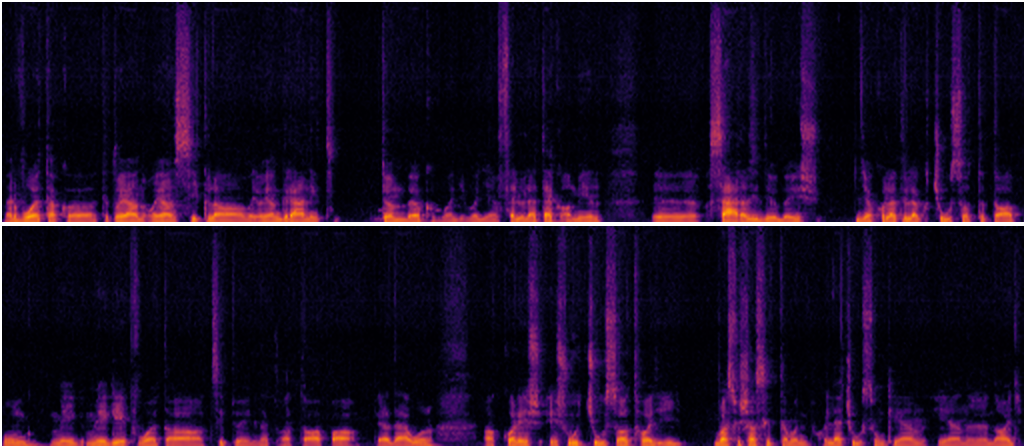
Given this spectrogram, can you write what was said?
mert voltak tehát olyan, olyan szikla, vagy olyan gránit tömbök, vagy, vagy ilyen felületek, amin ö, száraz időben is gyakorlatilag csúszott a talpunk, még, még épp volt a cipőinknek a talpa például, akkor, és, és úgy csúszott, hogy így basszus azt hittem, hogy, hogy lecsúszunk ilyen, ilyen nagy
